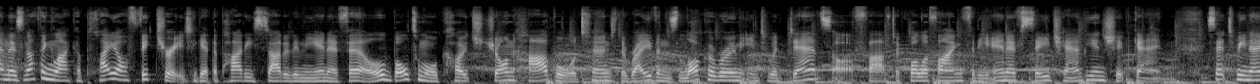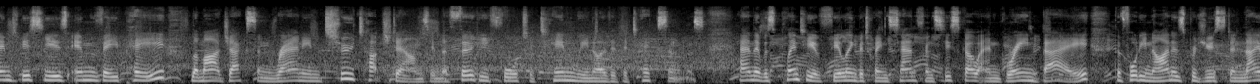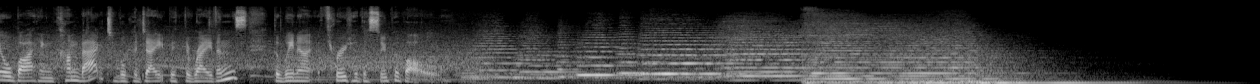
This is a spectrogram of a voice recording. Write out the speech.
And there's nothing like a playoff victory to get the party started in the NFL. Baltimore coach John Harbaugh turned the Ravens locker room into a dance off after qualifying for the NFC Championship game. Set to be named this year's MVP, Lamar Jackson ran in two touchdowns in the 34 10 win over the Texans. And there was plenty of feeling between San Francisco and Green Bay. The 49ers produced a nail biting comeback to book a date with the Ravens, the winner through to the Super Bowl. Música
